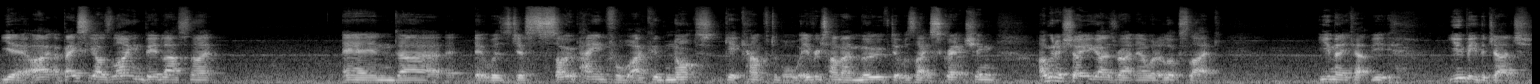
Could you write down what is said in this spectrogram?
yeah, I basically I was lying in bed last night, and uh, it was just so painful. I could not get comfortable. Every time I moved, it was like scratching. I'm going to show you guys right now what it looks like. You make up. You you be the judge.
